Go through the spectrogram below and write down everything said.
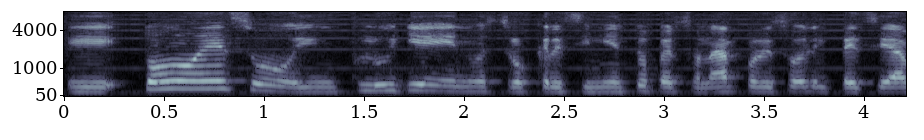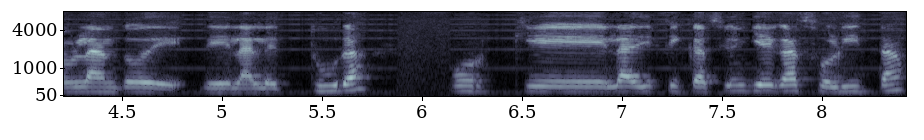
Eh, todo eso influye en nuestro crecimiento personal, por eso empecé hablando de, la lectura, porque la edificación llega solita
